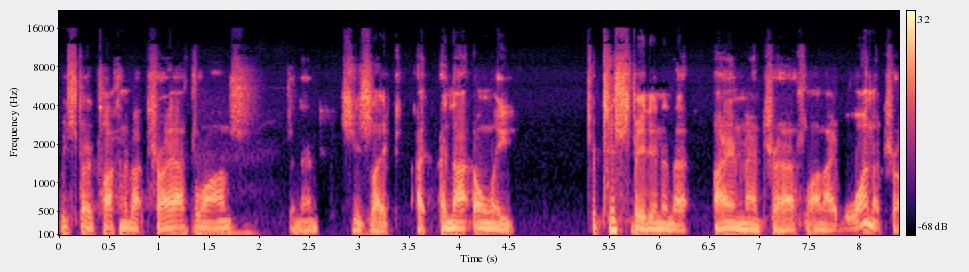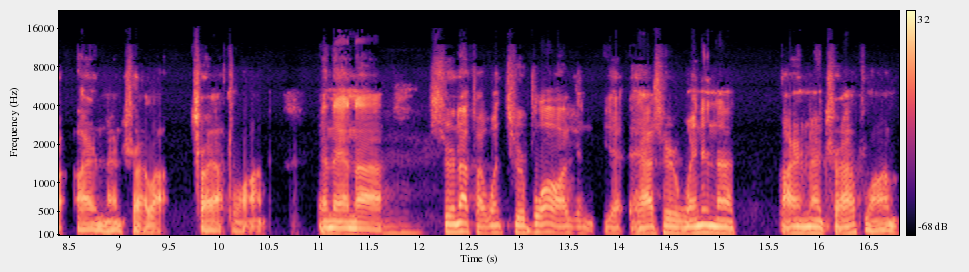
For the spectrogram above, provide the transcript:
We started talking about triathlons, and then she's like, I, I not only participated in that Ironman triathlon, I won a tri- Ironman tri- triathlon. And then, uh, mm-hmm. sure enough, I went to her blog and it has her winning the Ironman triathlon.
